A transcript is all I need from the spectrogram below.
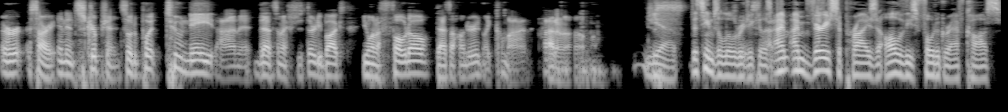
or sorry, an inscription. So to put to Nate on it, that's an extra 30 bucks. You want a photo? That's a hundred. Like, come on. I don't know. Yeah, Just- that seems a little ridiculous. I'm I'm very surprised at all of these photograph costs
